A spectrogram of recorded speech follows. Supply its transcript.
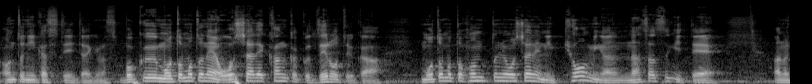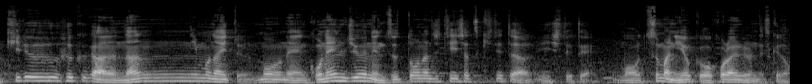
本当に行かせていただきます。僕もともとねおしゃれ感覚ゼロというかもともと本当におしゃれに興味がなさすぎてあの着る服が何にもないという。もうね5年10年ずっと同じ T シャツ着てたりしててもう妻によく怒られるんですけど。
